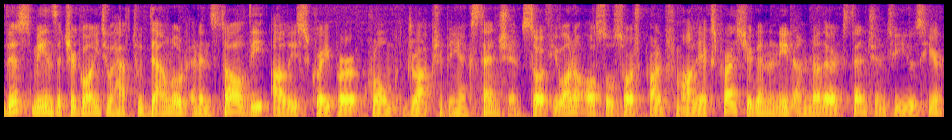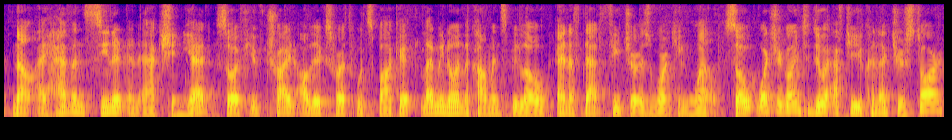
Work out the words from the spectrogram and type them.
this means that you're going to have to download and install the Ali Scraper Chrome dropshipping extension. So if you want to also source products from AliExpress, you're going to need another extension to use here. Now, I haven't seen it in action yet. So if you've tried AliExpress with Spocket, let me know in the comments below and if that feature is working well. So what you're going to do after you connect your store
